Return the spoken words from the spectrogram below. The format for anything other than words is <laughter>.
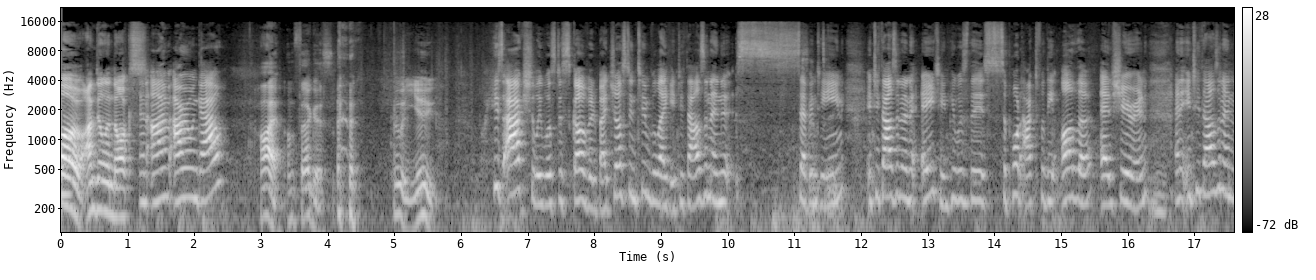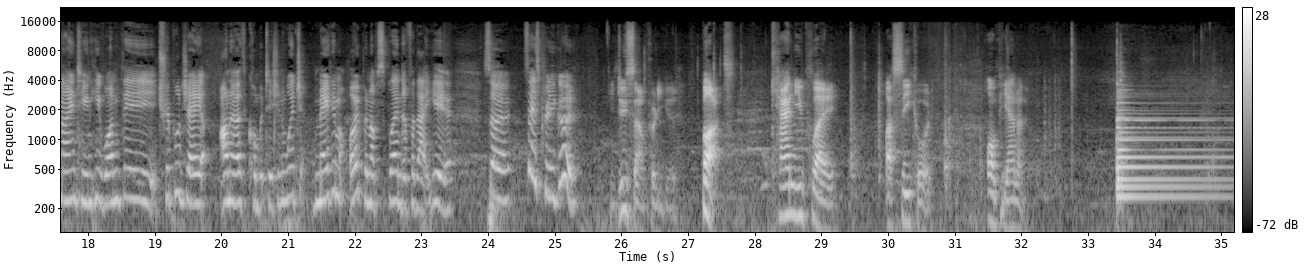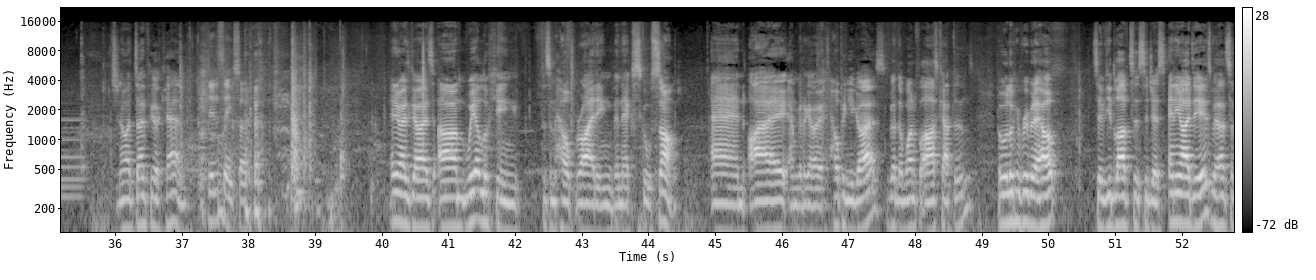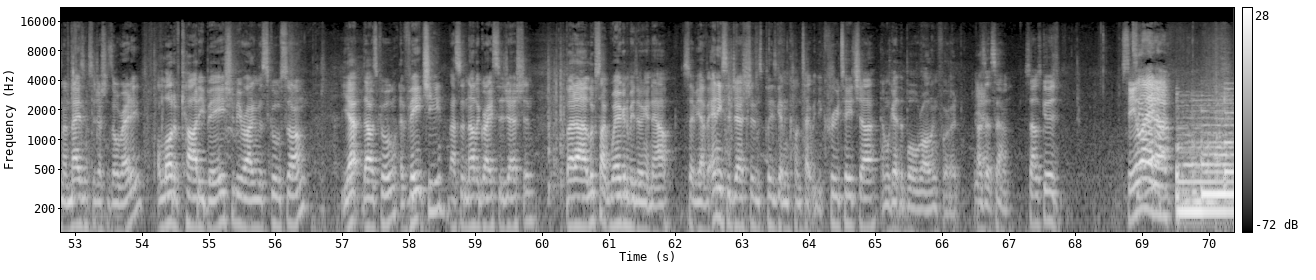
I'm Dylan Knox. And I'm Aaron Gao. Hi, I'm Fergus. <laughs> Who are you? His actually was discovered by Justin Timberlake in 2017. In 2018, he was the support act for the other Ed Sheeran. Mm. And in 2019, he won the Triple J Unearth competition, which made him open up Splendour for that year. So, so it's pretty good. You do sound pretty good. But can you play a C chord on piano? Do you know, I don't think I can. Didn't think so. <laughs> Anyways, guys, um, we are looking for some help writing the next school song. And I am going to go helping you guys. We've got the wonderful Arts Captains, but we're looking for a bit of help. So if you'd love to suggest any ideas, we have some amazing suggestions already. A lot of Cardi B should be writing the school song. Yep, that was cool. Avicii, that's another great suggestion. But uh, looks like we're going to be doing it now. So if you have any suggestions, please get in contact with your crew teacher and we'll get the ball rolling for it. How's that sound? Sounds good. See you See you later. later.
